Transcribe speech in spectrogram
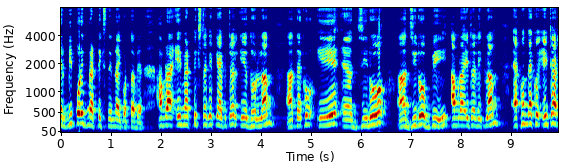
এর বিপরীত ম্যাট্রিক্স নির্ণয় করতে হবে। আমরা এই ম্যাট্রিক্সটাকে ক্যাপিটাল এ ধরলাম। দেখো এ জিরো জিরো বি আমরা এটা লিখলাম। এখন দেখো, এটার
